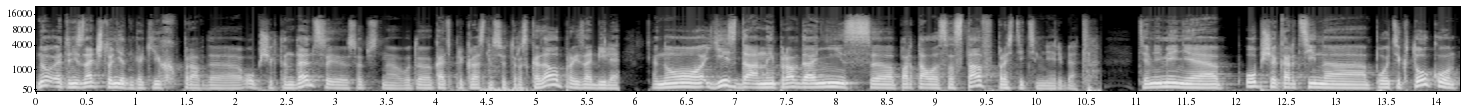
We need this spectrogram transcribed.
Но это не значит, что нет никаких, правда, общих тенденций. Собственно, вот э, Катя прекрасно все это рассказала про изобилие. Но есть данные, правда, они с э, портала «Состав». Простите меня, ребята. Тем не менее, общая картина по ТикТоку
